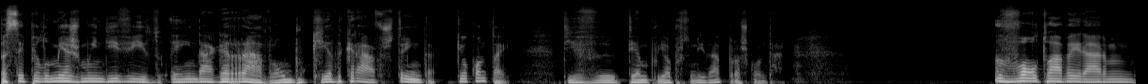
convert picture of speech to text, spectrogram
passei pelo mesmo indivíduo, ainda agarrado a um buquê de cravos, 30, que eu contei. Tive tempo e oportunidade para os contar volto a beirar-me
